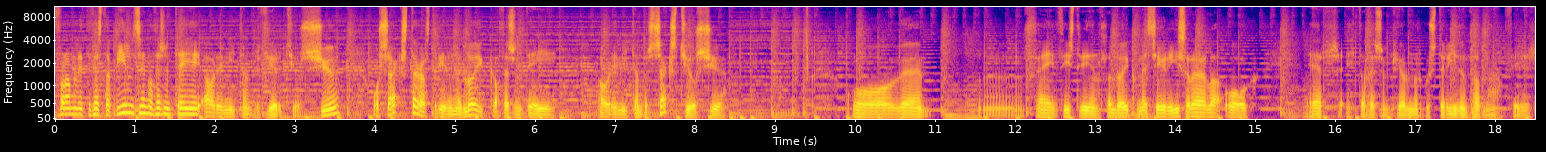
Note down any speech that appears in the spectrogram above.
framleiti fyrsta bílinn sinn á þessum degi árið 1947 og sextagarstríðinu lauk á þessum degi árið 1967 og um, því, stríðin lauk með Sigri Ísraela og er eitt af þessum fjölmörgu stríðum þarna fyrir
